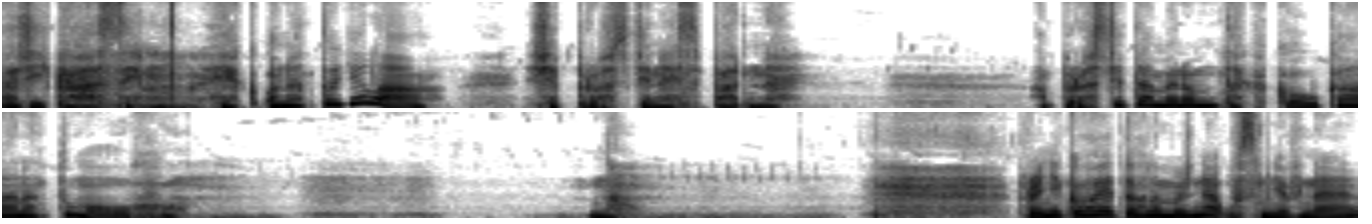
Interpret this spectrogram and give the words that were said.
a říká si, jak ona to dělá, že prostě nespadne. A prostě tam jenom tak kouká na tu mouchu. No. Pro někoho je tohle možná úsměvné,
